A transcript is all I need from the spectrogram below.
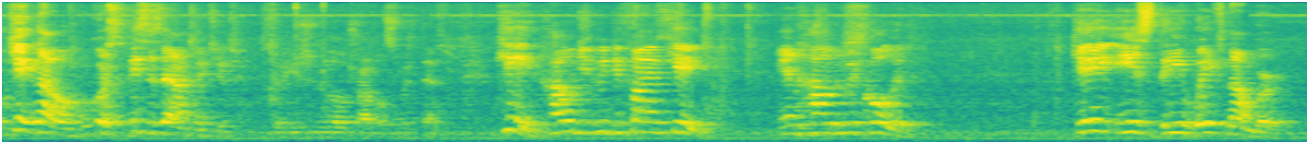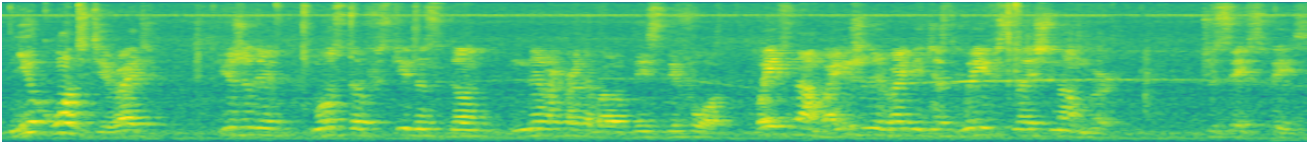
Okay, now, of course, this is the amplitude, so you should no troubles with that. K, how did we define K? And how do we call it? K is the wave number, new quantity, right? Usually, most of students don't never heard about this before. Wave number, I usually write it just wave slash number to save space.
